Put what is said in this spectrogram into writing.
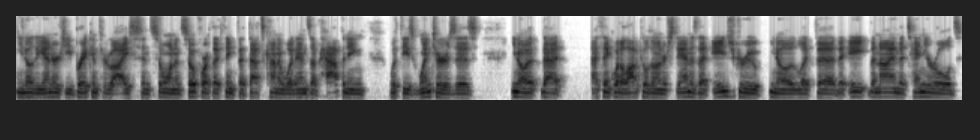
you know, the energy breaking through ice and so on and so forth, I think that that's kind of what ends up happening with these winters is, you know, that I think what a lot of people don't understand is that age group, you know, like the the eight, the nine, the ten year olds,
